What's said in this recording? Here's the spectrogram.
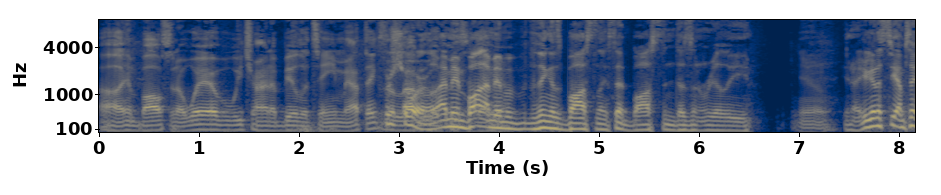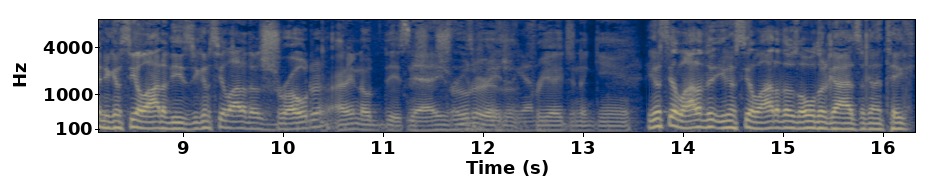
uh, in Boston or wherever we trying to build a team. I think it's for a lot of sure. I mean, Bo- I mean, but the thing is, Boston. Like I said, Boston doesn't really. Yeah. You know, you're gonna see. I'm saying you're gonna see a lot of these. You're gonna see a lot of those. Schroeder, I didn't know this. Yeah, Yeah, he's- he's a Schroeder free is agent a free agent again. You're gonna see a lot of the. You're gonna see a lot of those older guys are gonna take.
